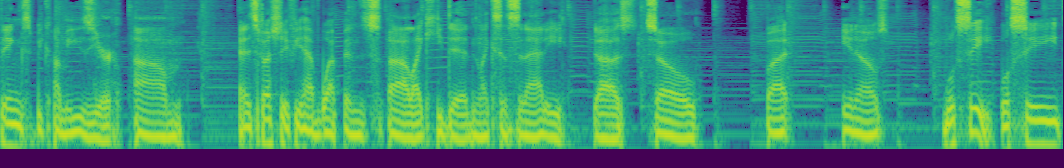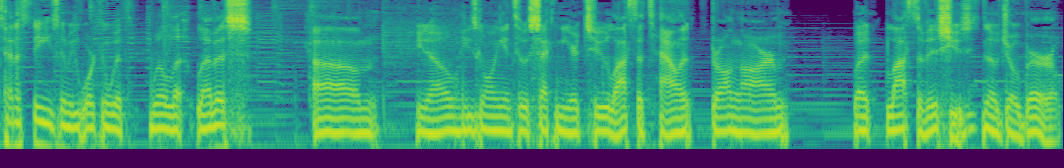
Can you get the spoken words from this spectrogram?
things become easier. Um, and especially if you have weapons uh, like he did and like Cincinnati does. So, but you know, we'll see. We'll see. Tennessee. He's going to be working with Will Le- Levis. Um, you know, he's going into a second year too. Lots of talent, strong arm, but lots of issues. He's no Joe Burrow,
